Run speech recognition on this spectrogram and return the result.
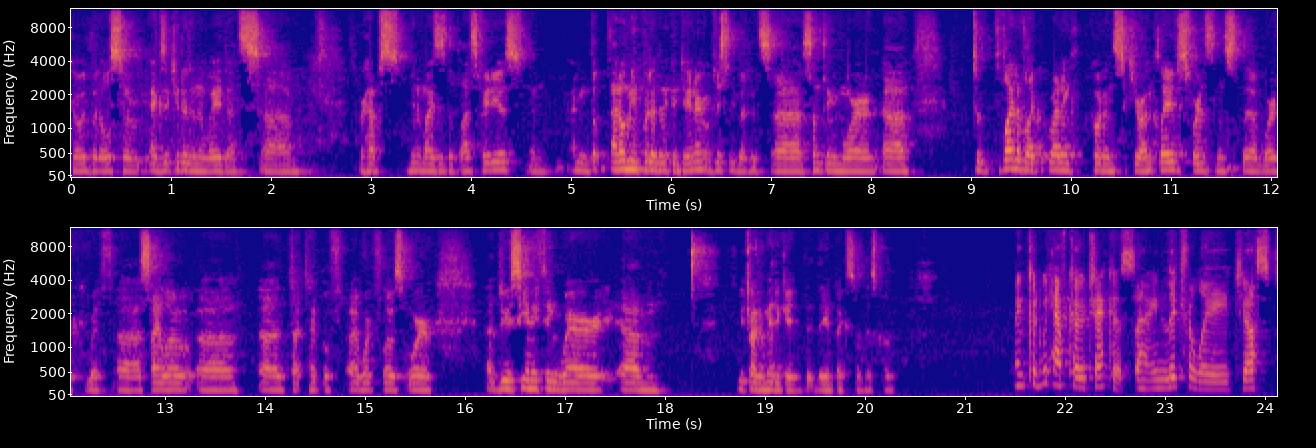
code, but also execute it in a way that's um, perhaps minimizes the blast radius. And I mean, I don't mean put it in a container, obviously, but it's uh, something more uh, to the line of like running code in secure enclaves, for instance, the work with uh, Silo uh, uh, type of uh, workflows, or do you see anything where um, you try to mitigate the, the impacts of this code? I mean, could we have code checkers? I mean, literally just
